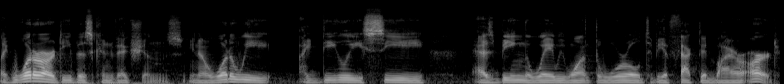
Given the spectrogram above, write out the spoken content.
Like, what are our deepest convictions? You know, what do we ideally see as being the way we want the world to be affected by our art?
